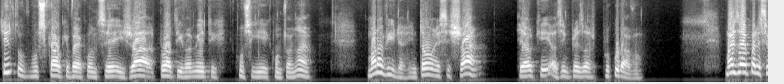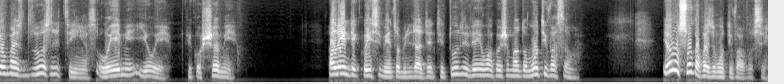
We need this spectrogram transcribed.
tento buscar o que vai acontecer e já proativamente conseguir contornar. Maravilha. Então, esse chá é o que as empresas procuravam. Mas aí apareceu mais duas letrinhas, o M e o E. Ficou chame. Além de conhecimento, habilidade e atitude, veio uma coisa chamada motivação. Eu não sou capaz de motivar você.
